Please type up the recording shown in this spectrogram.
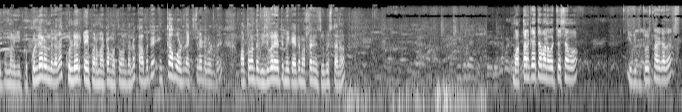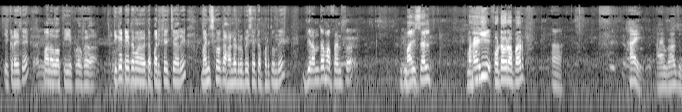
ఇప్పుడు మనకి ఇప్పుడు కొల్లేరు ఉంది కదా కొల్లేరు టైప్ అనమాట మొత్తం అంతా. కాకపోతే ఇంకా బాగుంటుంది ఎక్సలెంట్గా ఉంటుంది. మొత్తం అంతా విజువల్ అయితే మీకైతే మొత్తం నేను చూపిస్తాను. మొత్తానికైతే మనం వచ్చేసాము. ఇది చూస్తున్నారు కదా? ఇక్కడైతే మనం ఒక ఇక్కడ ఒక టికెట్ అయితే మనం అయితే పర్చేజ్ చేయాలి. మనిషికి ఒక హండ్రెడ్ రూపీస్ అయితే పడుతుంది. వీరందరూ మా friends myself Mahesh photographer hi I'm Raju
